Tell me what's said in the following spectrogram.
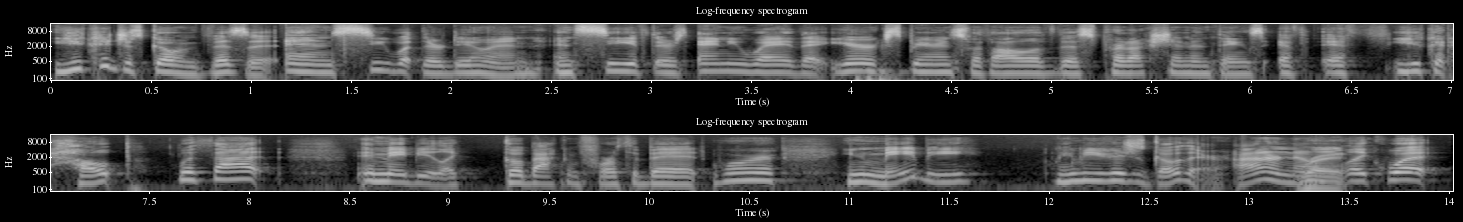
you could just go and visit and see what they're doing and see if there's any way that your experience with all of this production and things, if if you could help with that, and maybe like go back and forth a bit, or you know, maybe maybe you could just go there. I don't know, Right. like what.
